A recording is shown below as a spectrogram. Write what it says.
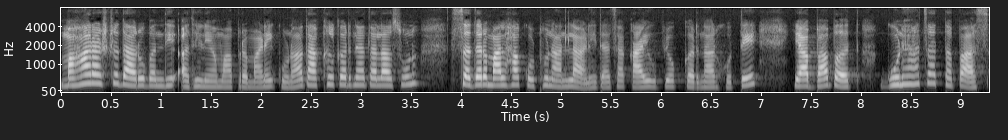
महाराष्ट्र दारूबंदी अधिनियमाप्रमाणे गुन्हा दाखल करण्यात आला असून सदर माल हा कोठून आणला आणि त्याचा काय उपयोग करणार होते याबाबत गुन्ह्याचा तपास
